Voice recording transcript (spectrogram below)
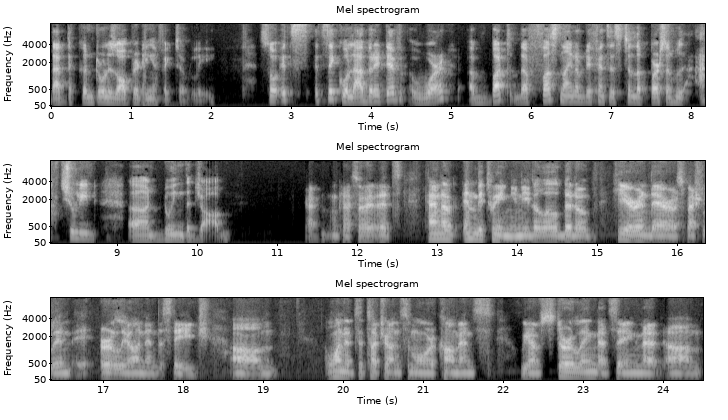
that the control is operating effectively so it's it's a collaborative work uh, but the first line of defense is still the person who's actually uh, doing the job Okay. Okay. So it's kind of in between. You need a little bit of here and there, especially in early on in the stage. Um, I wanted to touch on some more comments. We have Sterling that's saying that um,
